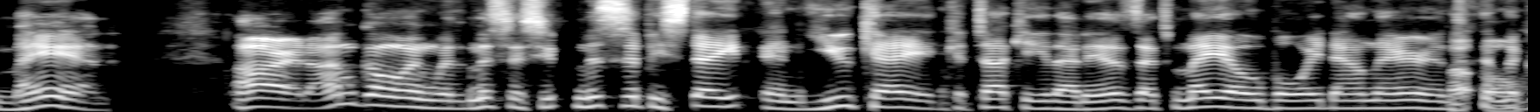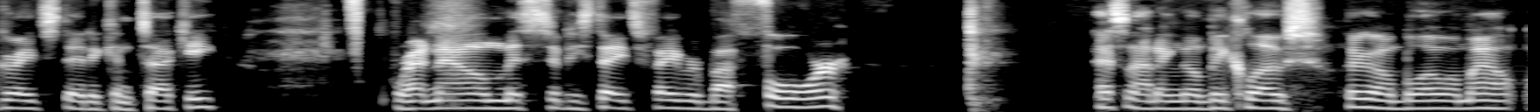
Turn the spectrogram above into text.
Man. All right, I'm going with Mississippi, Mississippi State and UK and Kentucky. That is, that's Mayo boy down there in, in the great state of Kentucky. Right now, Mississippi State's favored by four. That's not even going to be close. They're going to blow them out.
